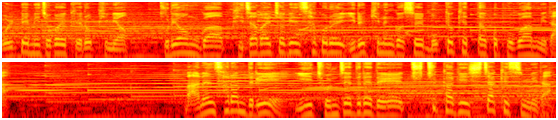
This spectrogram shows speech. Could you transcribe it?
올빼미족을 괴롭히며 두려움과 비자발적인 사고를 일으키는 것을 목격했다고 보고합니다. 많은 사람들이 이 존재들에 대해 추측하기 시작했습니다.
